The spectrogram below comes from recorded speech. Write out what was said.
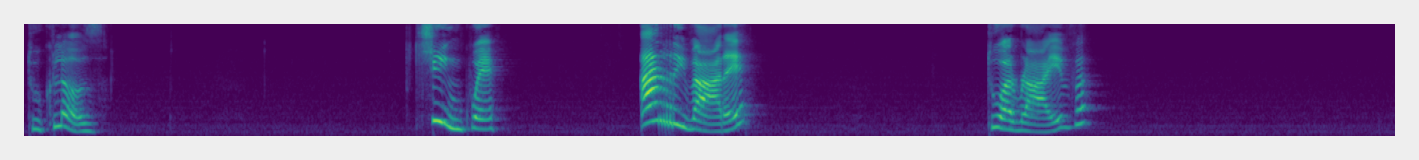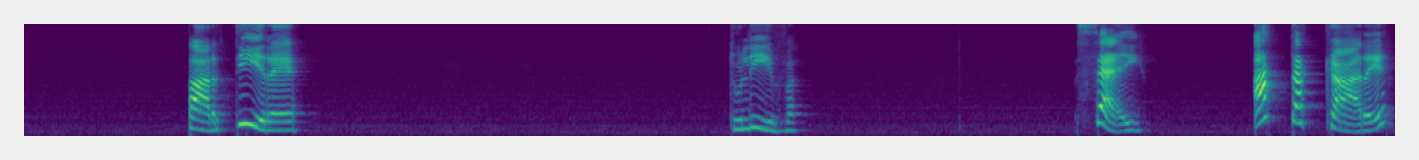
To close. 5. Arrivare. To arrive. Partire. To leave. 6. Attaccare.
